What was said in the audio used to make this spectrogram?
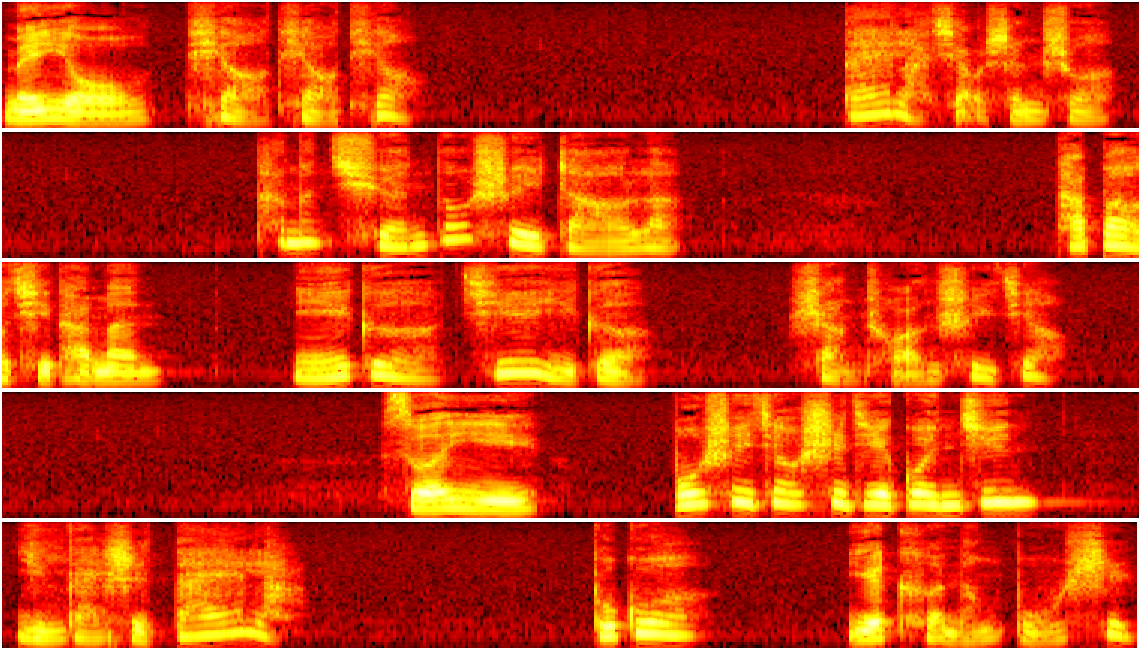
没有跳跳跳。黛拉小声说：“他们全都睡着了。”他抱起他们，一个接一个，上床睡觉。所以，不睡觉世界冠军应该是黛拉。不过，也可能不是，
